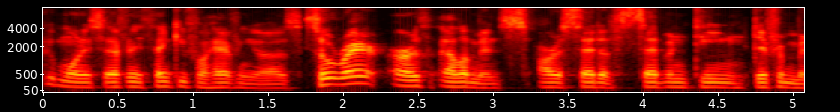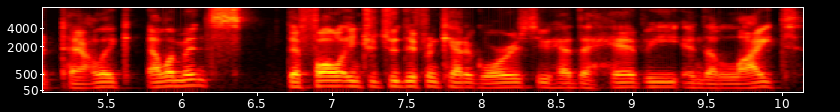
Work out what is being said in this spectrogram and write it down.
Good morning, Stephanie. Thank you for having us. So, rare earth elements are a set of 17 different metallic elements that fall into two different categories. You have the heavy and the light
